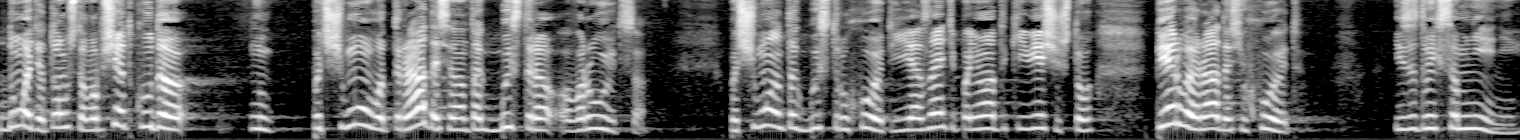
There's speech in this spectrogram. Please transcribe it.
думать о том, что вообще откуда, ну, почему вот радость, она так быстро воруется. Почему она так быстро уходит? И я, знаете, поняла такие вещи, что первая радость уходит из-за твоих сомнений.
